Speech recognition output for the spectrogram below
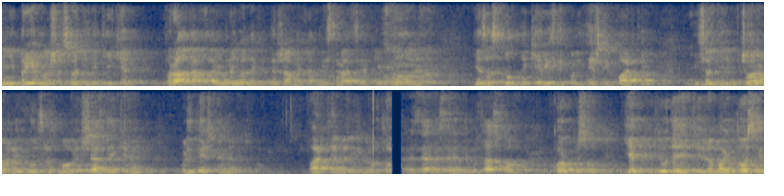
мені приємно, що сьогодні не тільки в радах, а й в районних державних адміністраціях є голови, є заступники різних політичних партій. І сьогодні вчора в були розмови ще з деякими політичними партіями. Ми готові резерви серед депутатського корпусу. Є люди, які вже мають досвід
